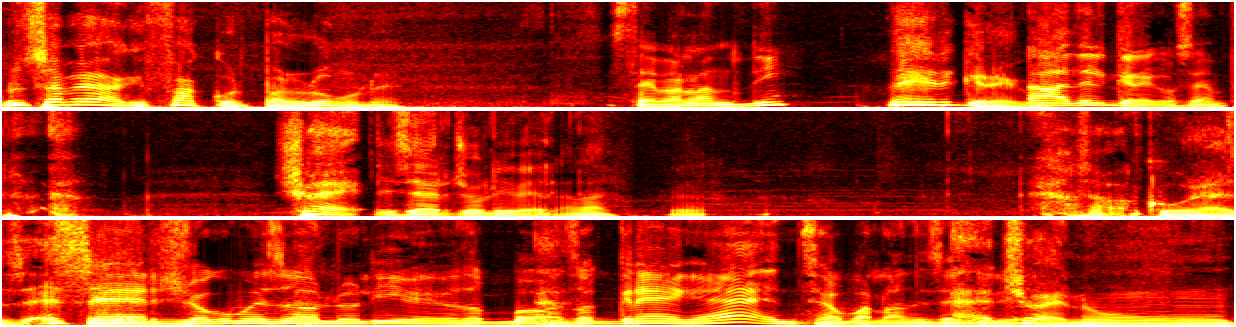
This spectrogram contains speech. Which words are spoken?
non sapeva che fa col pallone. Stai parlando di? Del greco. Ah, del greco sempre. Cioè, di Sergio Olivera, dai. Non so ancora. è Sergio, come so l'olive, so, boh, so greche, eh? Stiamo parlando di Sergio. Eh, cioè, non...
